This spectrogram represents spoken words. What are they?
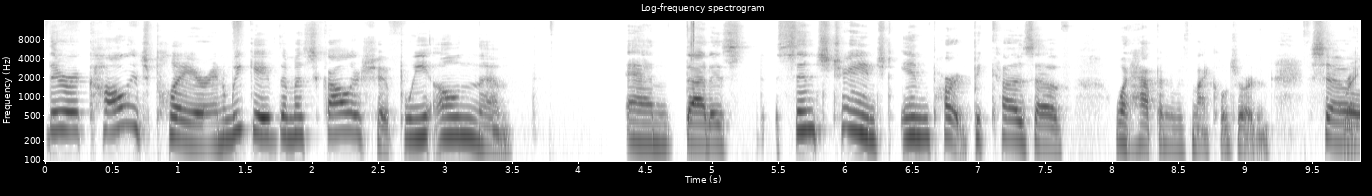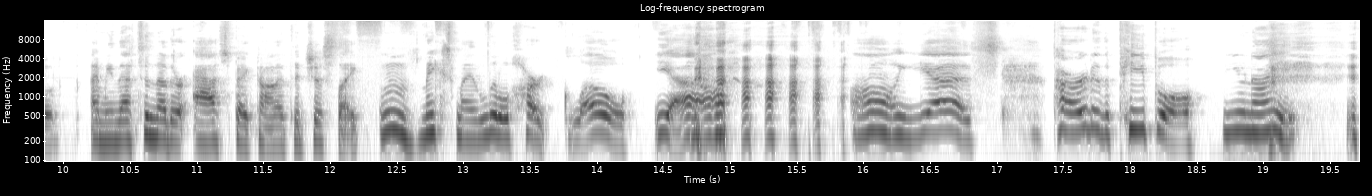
they're a college player and we gave them a scholarship we own them and that is since changed in part because of what happened with michael jordan so Right. I mean that's another aspect on it that just like mm, makes my little heart glow. Yeah. Oh yes. Power to the people. Unite.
